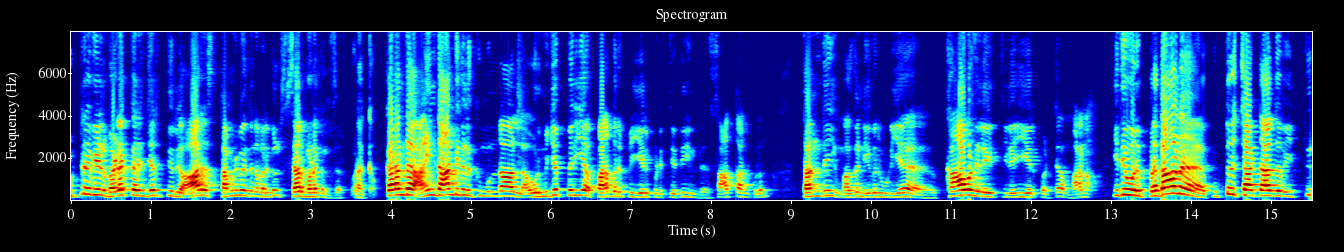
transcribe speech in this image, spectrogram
குற்றவியல் வழக்கறிஞர் திரு ஆர் எஸ் தமிழ்வேந்தன் அவர்கள். சார் வணக்கம் சார். வணக்கம். கடந்த ஐந்து ஆண்டுகளுக்கு முன்னால் ஒரு மிகப்பெரிய பரபரப்பை ஏற்படுத்தியது இந்த சாத்தான்குளம் தந்தை மகன் இவருடைய காவல் நிலையத்திலேயே ஏற்பட்ட மரணம். இதை ஒரு பிரதான குற்றச்சாட்டாக வைத்து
